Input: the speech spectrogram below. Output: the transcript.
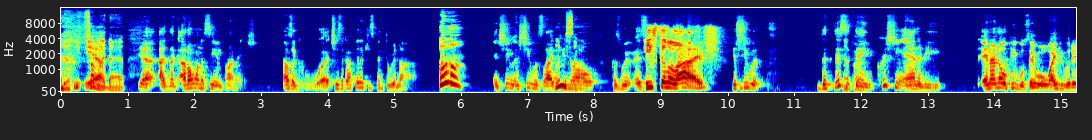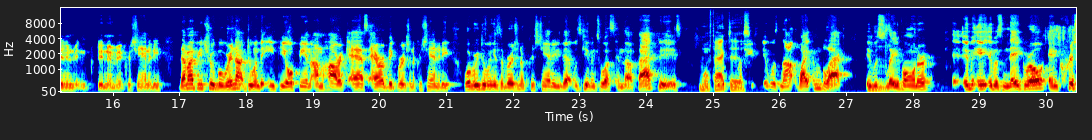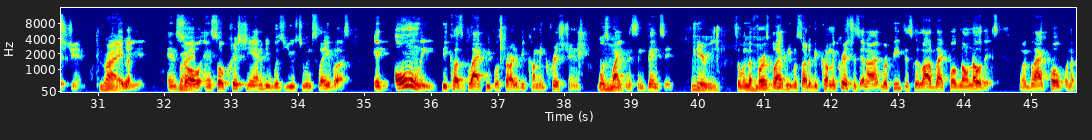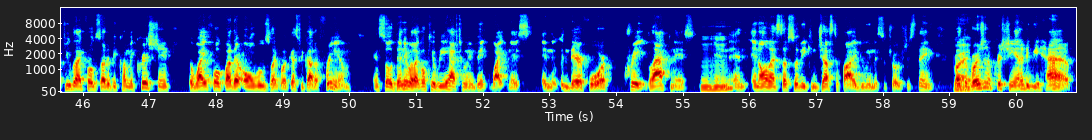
Something yeah. like that. Yeah, I like I don't want to see him punished. I was like, what? She's like, I feel like he's been through enough. and she and she was like, you know, because we're he's still alive because she would. The, this is the thing. Christianity and I know people say, well, white people didn't invent, didn't invent Christianity. That might be true, but we're not doing the Ethiopian, Amharic ass Arabic version of Christianity. What we're doing is a version of Christianity that was given to us. And the fact is, the fact is, it was not white and black. It mm-hmm. was slave owner. It, it, it, was Negro and Christian. Right. Period. And so right. and so Christianity was used to enslave us. It only because black people started becoming Christians was mm-hmm. whiteness invented. Period. Mm-hmm. So when the mm-hmm. first black people started becoming Christians, and I repeat this because a lot of black folk don't know this. When black folk, when a few black folks started becoming Christian, the white folk by their own rules, like, well, I guess we gotta free them. And so then they were like, okay, we have to invent whiteness and, and therefore create blackness mm-hmm. and, and, and all that stuff so we can justify doing this atrocious thing. But right. the version of Christianity we have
